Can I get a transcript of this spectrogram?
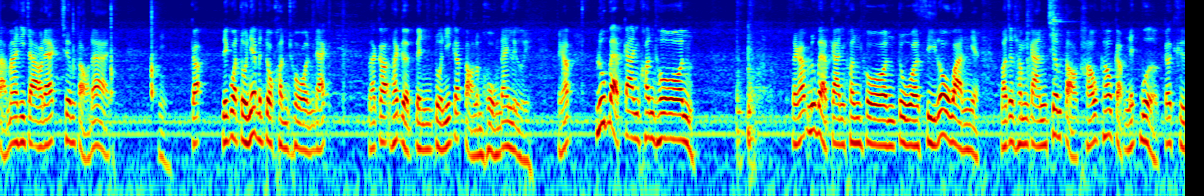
สามารถที่จะเอา DAC เชื่อมต่อได้นี่ก็เรียกว่าตัวนี้เป็นตัว control DAC แแล้วก็ถ้าเกิดเป็นตัวนี้ก็ต่อลำโพงได้เลยนะครับรูปแบบการคอนโทรลนะครับรูปแบบการคอนโทรลตัว Zero One เนี่ยเราจะทำการเชื่อมต่อเขาเข้ากับเน็ตเวิร์กก็คือ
